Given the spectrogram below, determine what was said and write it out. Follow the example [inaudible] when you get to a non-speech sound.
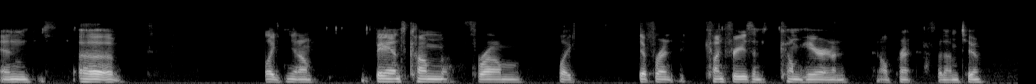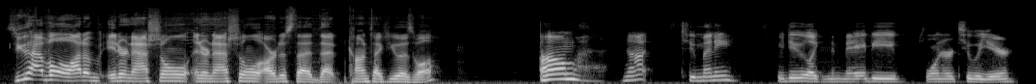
and uh, like you know, bands come from like different countries and come here and, and I'll print for them too. Do you have a lot of international international artists that that contact you as well? Um, not too many. We do like maybe one or two a year.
